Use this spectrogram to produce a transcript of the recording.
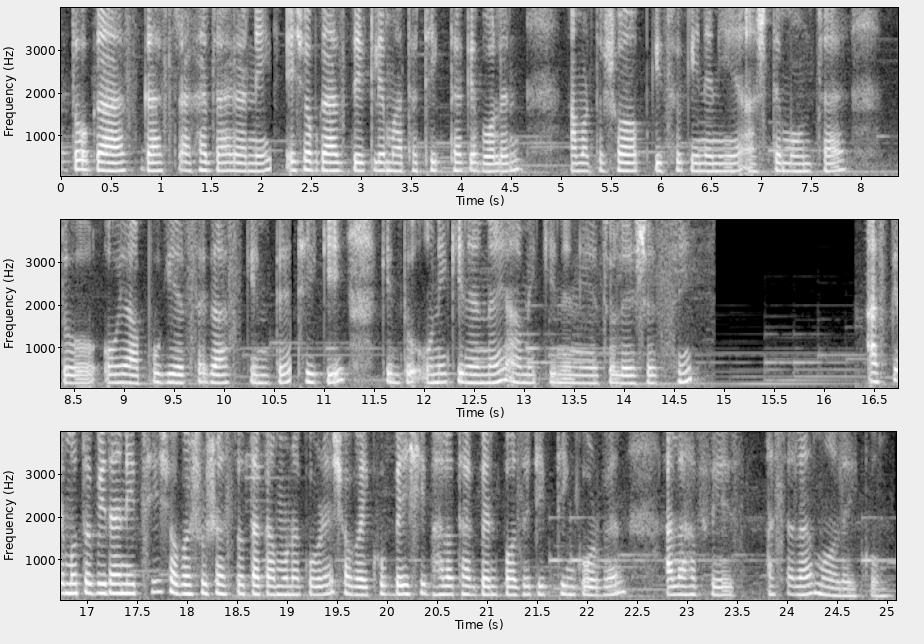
এত গাছ গাছ রাখার জায়গা নেই। এসব গাছ দেখলে মাথা ঠিক থাকে বলেন। আমার তো সব কিছু কিনে নিয়ে আসতে মন চায়। তো ওই আপু গিয়েছে গাছ কিনতে ঠিকই, কিন্তু উনি কিনে নেয়, আমি কিনে নিয়ে চলে এসেছি। আজকের মতো বিদায় নিচ্ছি। সবার সুস্বাস্থ্যতা কামনা করে সবাই খুব বেশি ভালো থাকবেন পজিটিভ থিঙ্ক করবেন। আল্লাহ হাফিজ। আসসালামু আলাইকুম।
